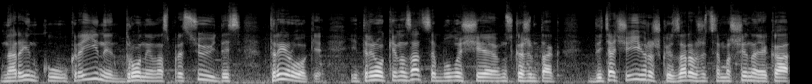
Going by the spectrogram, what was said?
на ринку України дрони у нас працюють десь 3 роки. І 3 роки назад це було ще, ну скажімо так, дитячою іграшкою. Зараз вже це машина, яка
